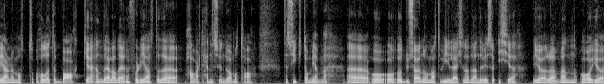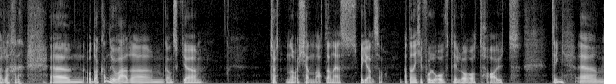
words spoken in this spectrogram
gjerne måttet holde tilbake en del av det, fordi at det har vært hensyn du har måttet ta til sykdom hjemme. Og, og, og du sa jo noe om at hvile er ikke nødvendigvis å ikke gjøre, men å gjøre. Og da kan det jo være ganske trøttende å kjenne at den er begrensa. At den ikke får lov til å ta ut ting. Ehm,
